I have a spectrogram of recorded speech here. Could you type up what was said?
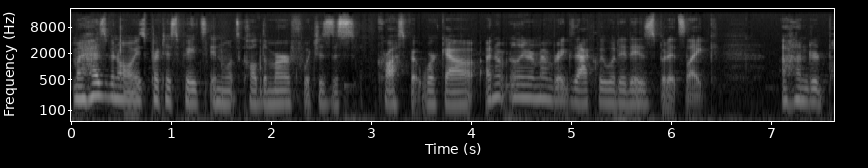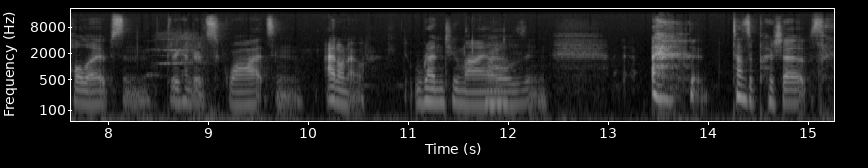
my husband always participates in what's called the Murph, which is this CrossFit workout. I don't really remember exactly what it is, but it's like 100 pull-ups and 300 squats and I don't know, run 2 miles and tons of push-ups.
